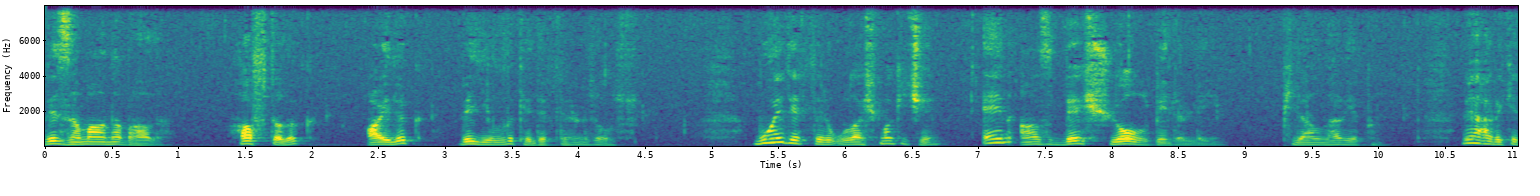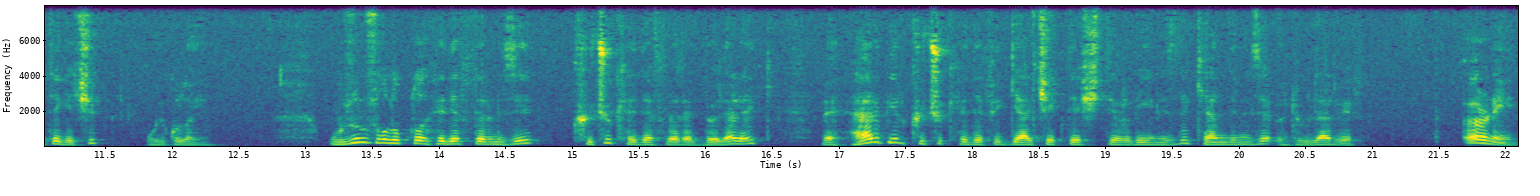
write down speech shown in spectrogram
ve zamana bağlı. Haftalık, aylık ve yıllık hedefleriniz olsun. Bu hedeflere ulaşmak için en az 5 yol belirleyin. Planlar yapın ve harekete geçip uygulayın. Uzun soluklu hedeflerinizi küçük hedeflere bölerek ve her bir küçük hedefi gerçekleştirdiğinizde kendinize ödüller verin. Örneğin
